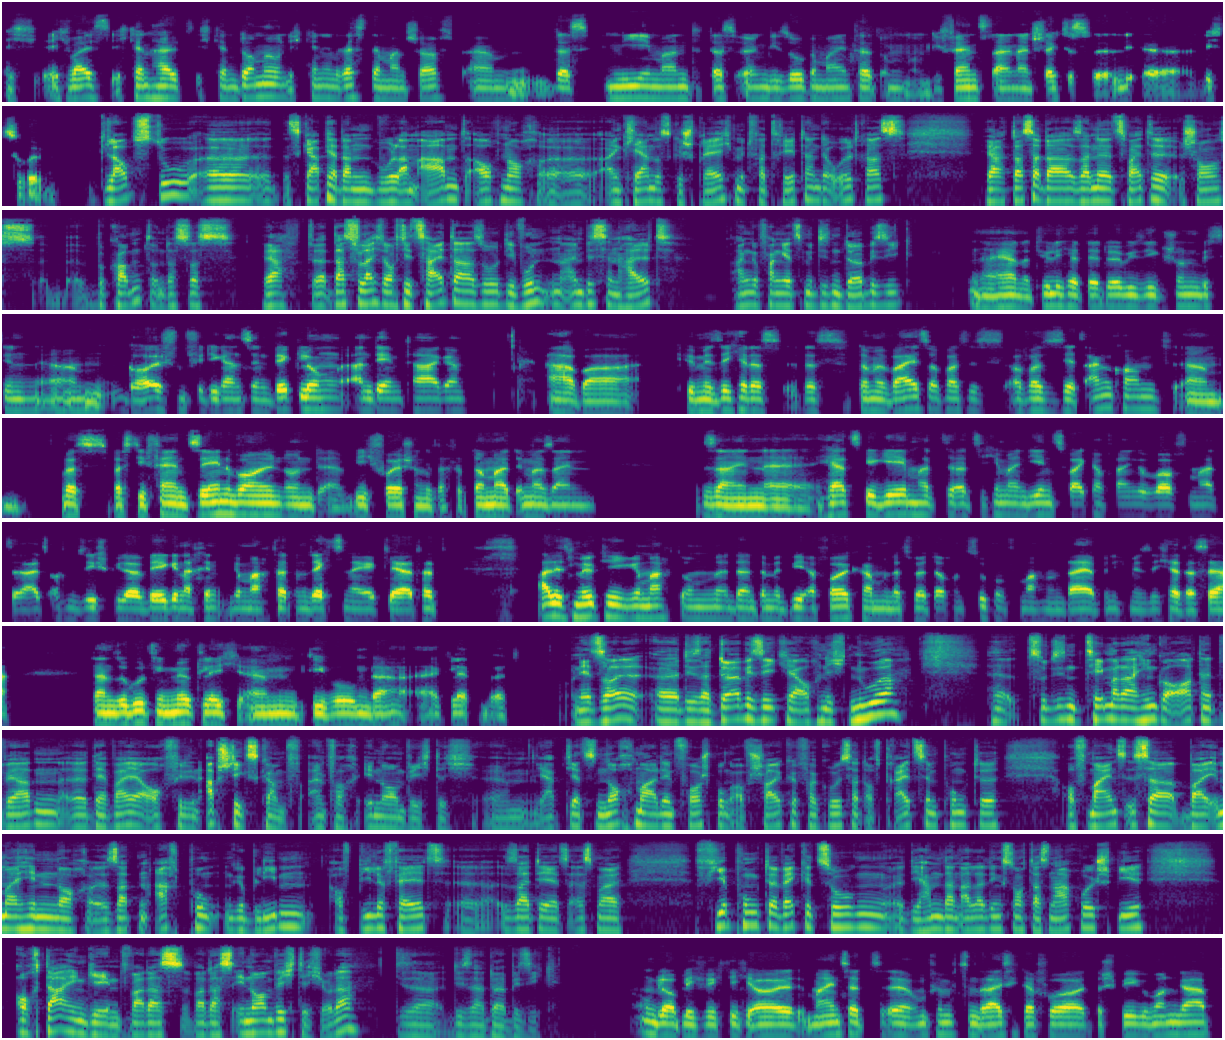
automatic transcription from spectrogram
ich, ich weiß, ich kenne halt, ich kenne Domme und ich kenne den Rest der Mannschaft, ähm, dass nie jemand das irgendwie so gemeint hat, um, um die Fans da in ein schlechtes äh, Licht zu rücken. Glaubst du, äh, es gab ja dann wohl am Abend auch noch äh, ein klärendes Gespräch mit Vertretern der Ultras, ja, dass er da seine zweite Chance bekommt und dass das ja, dass vielleicht auch die Zeit da so die Wunden ein bisschen halt. Angefangen jetzt mit diesem Derby-Sieg. Naja, natürlich hat der Derby-Sieg schon ein bisschen ähm, geholfen für die ganze Entwicklung an dem Tage. Aber ich bin mir sicher, dass, dass Domme weiß, auf was es, auf was es jetzt ankommt, ähm, was, was die Fans sehen wollen. Und äh, wie ich vorher schon gesagt habe, Domme hat immer sein, sein äh, Herz gegeben, hat, hat sich immer in jeden Zweikampf reingeworfen, hat äh, als Offensivspieler Wege nach hinten gemacht, hat um 16er geklärt, hat alles Mögliche gemacht, um damit wir Erfolg haben. Und das wird er auch in Zukunft machen. Und daher bin ich mir sicher, dass er dann so gut wie möglich ähm, die Wogen da äh, glätten wird. Und jetzt soll äh, dieser Derby-Sieg ja auch nicht nur äh, zu diesem Thema dahin geordnet werden. Äh, der war ja auch für den Abstiegskampf einfach enorm wichtig. Ähm, ihr habt jetzt nochmal den Vorsprung auf Schalke vergrößert auf 13 Punkte. Auf Mainz ist er bei immerhin noch äh, satten 8 Punkten geblieben. Auf Bielefeld äh, seid ihr jetzt erstmal vier Punkte weggezogen. Die haben dann allerdings noch das Nachholspiel. Auch dahingehend war das, war das enorm wichtig, oder? Dieser, dieser Derby-Sieg? Unglaublich wichtig. Mainz hat äh, um 15.30 Uhr davor das Spiel gewonnen gehabt.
